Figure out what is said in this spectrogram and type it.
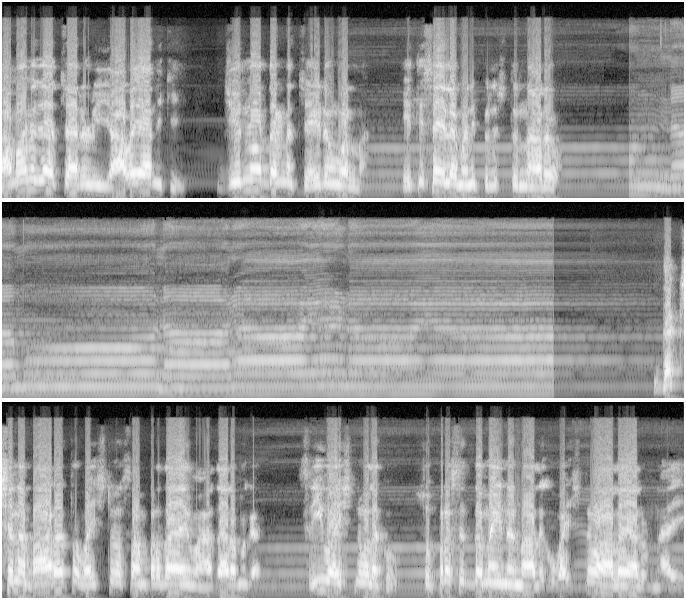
రామానుజాచార్యులు ఈ ఆలయానికి జీర్ణోద్ధరణ చేయడం వలన యతిశైలమని పిలుస్తున్నారు. దక్షిణ భారత వైష్ణవ సంప్రదాయం ఆధారముగా శ్రీ వైష్ణవులకు సుప్రసిద్ధమైన నాలుగు వైష్ణవ ఆలయాలున్నాయి.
